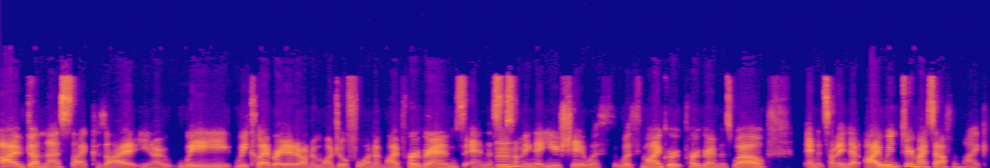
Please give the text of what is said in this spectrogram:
I've done this like because I, you know, we we collaborated on a module for one of my programs, and this mm-hmm. is something that you share with with my group program as well. And it's something that I went through myself. I'm like,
